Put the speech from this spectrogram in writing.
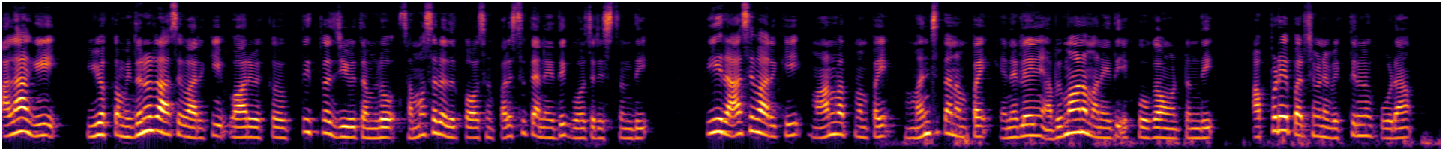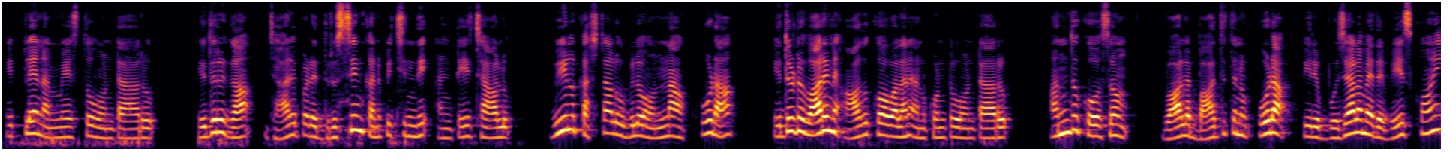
అలాగే ఈ యొక్క మిథున రాశి వారికి వారి యొక్క వ్యక్తిత్వ జీవితంలో సమస్యలు ఎదుర్కోవాల్సిన పరిస్థితి అనేది గోచరిస్తుంది. ఈ రాశి వారికి మానవత్వంపై మంచితనంపై ఎనలేని అభిమానం అనేది ఎక్కువగా ఉంటుంది. అప్పుడే పరిచయమైన వ్యక్తులను కూడా ఇట్లే నమ్మేస్తూ ఉంటారు. ఎదురుగా జారిపడే దృశ్యం కనిపించింది అంటే చాలు. వీళ్ళు కష్టాలు ఉబిలో ఉన్నా కూడా ఎదుటి వారిని ఆదుకోవాలని అనుకుంటూ ఉంటారు. అందుకోసం వాళ్ళ బాధ్యతను కూడా వీరి భుజాల మీద వేసుకొని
